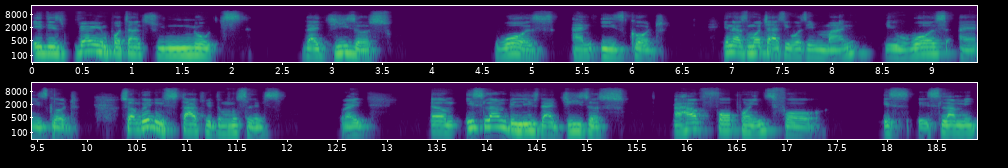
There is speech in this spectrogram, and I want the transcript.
It is very important to note that Jesus was and is God. In as much as he was a man, he was and is God. So I'm going to start with the Muslims, right? Um, Islam believes that Jesus, I have four points for is Islamic,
